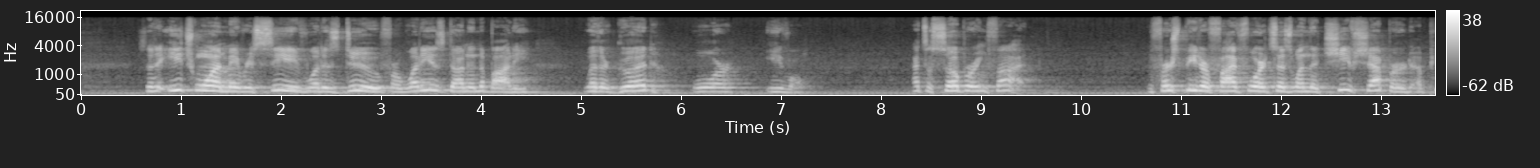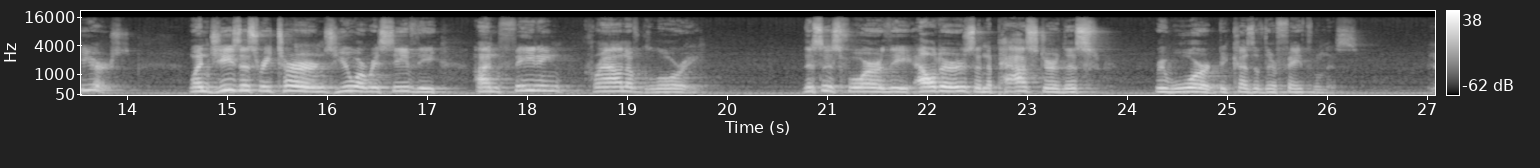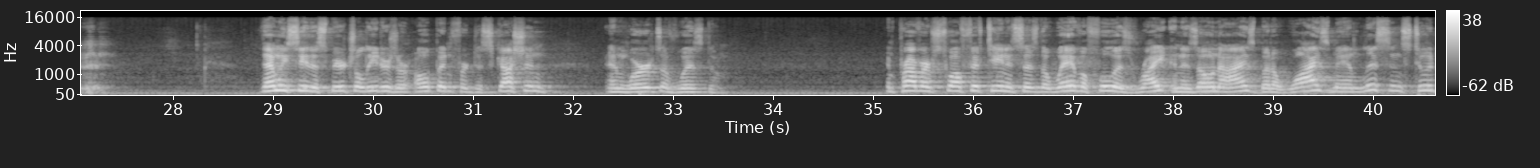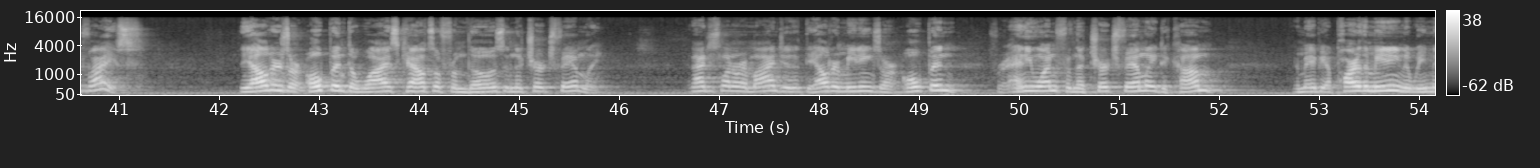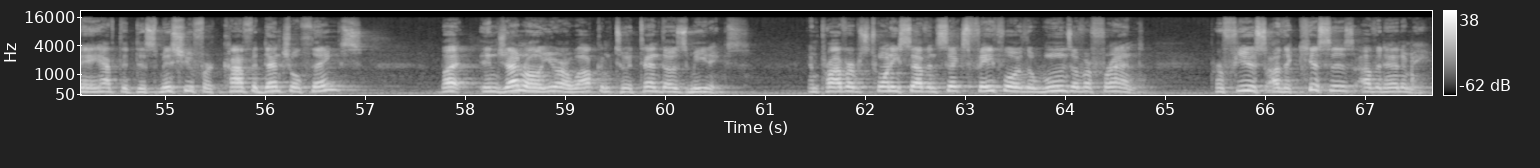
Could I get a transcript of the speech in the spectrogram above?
so that each one may receive what is due for what he has done in the body, whether good or evil. That's a sobering thought. In 1 Peter 5 4, it says, When the chief shepherd appears, when Jesus returns, you will receive the unfading crown of glory. This is for the elders and the pastor, this reward because of their faithfulness. then we see the spiritual leaders are open for discussion and words of wisdom. In Proverbs 12:15 it says the way of a fool is right in his own eyes, but a wise man listens to advice. The elders are open to wise counsel from those in the church family. And I just want to remind you that the elder meetings are open for anyone from the church family to come. There may be a part of the meeting that we may have to dismiss you for confidential things, but in general, you are welcome to attend those meetings. In Proverbs 27 6, faithful are the wounds of a friend, profuse are the kisses of an enemy.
